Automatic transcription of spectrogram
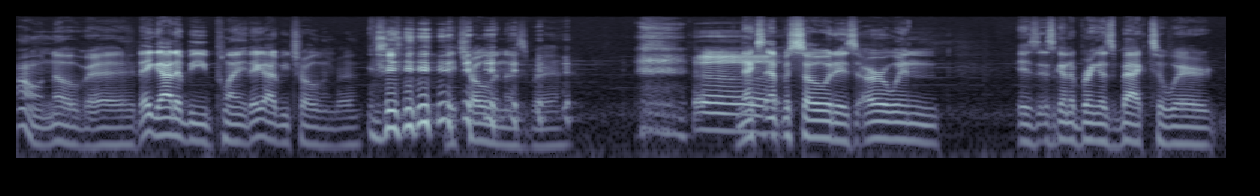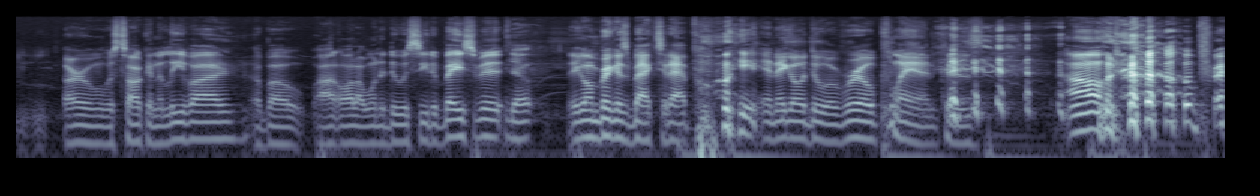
I don't know, bruh. They gotta be playing. They gotta be trolling, bruh. they trolling us, bruh. Next Uh, episode is Erwin is is gonna bring us back to where Erwin was talking to Levi about all I want to do is see the basement. Yep. They're gonna bring us back to that point, and they're gonna do a real plan because I don't know, bruh.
